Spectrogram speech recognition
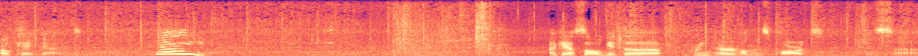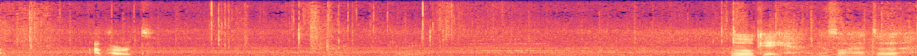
Okay, guys. Yay! I guess I'll get the green herb on this part. Because, uh, I'm hurt. Okay. okay. Guess I'll have to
